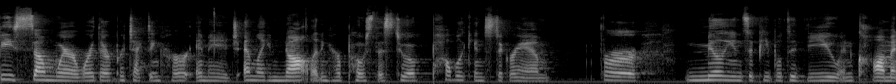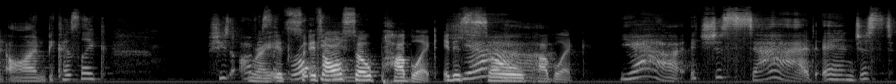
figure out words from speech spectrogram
be somewhere where they're protecting her image and like not letting her post this to a public Instagram for millions of people to view and comment on because like she's obviously Right. It's broken. it's all so public. It is so public. yeah it's just sad and just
